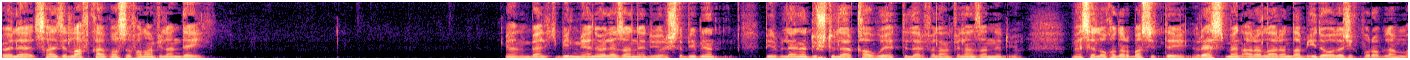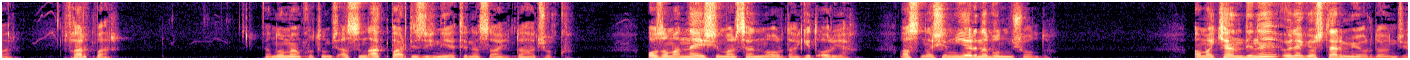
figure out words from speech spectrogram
Öyle sadece laf kavgası falan filan değil. Yani belki bilmeyen öyle zannediyor işte birbirine, birbirlerine düştüler, kavga ettiler falan filan zannediyor. Mesele o kadar basit değil. Resmen aralarında bir ideolojik problem var. Fark var. Ya Numan Kurtulmuş aslında AK Parti zihniyetine sahip daha çok. O zaman ne işin var senin orada? Git oraya. Aslında şimdi yerini bulmuş oldu. Ama kendini öyle göstermiyordu önce.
